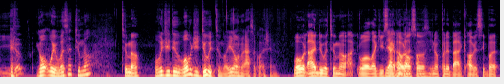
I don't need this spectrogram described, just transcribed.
Yep. Go wait, was that two mil? Two mil. What would you do? What would you do with two mil? You don't want to ask a question. What would I do with two mil? I, well, like you said, go I would back, also obviously. you know put it back, obviously. But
